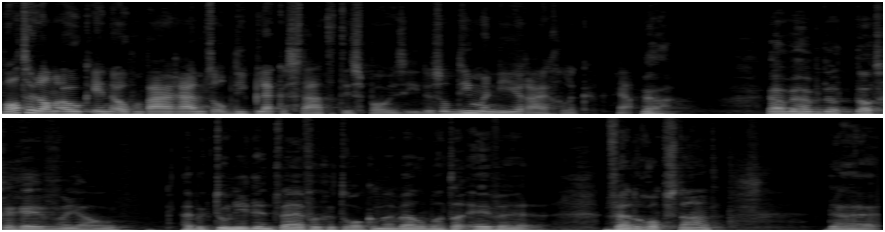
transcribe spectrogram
wat er dan ook in de openbare ruimte op die plekken staat, het is poëzie. Dus op die manier eigenlijk, ja. Ja, ja we hebben dat, dat gegeven van jou, heb ik toen niet in twijfel getrokken, maar wel wat er even verderop staat. Daar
